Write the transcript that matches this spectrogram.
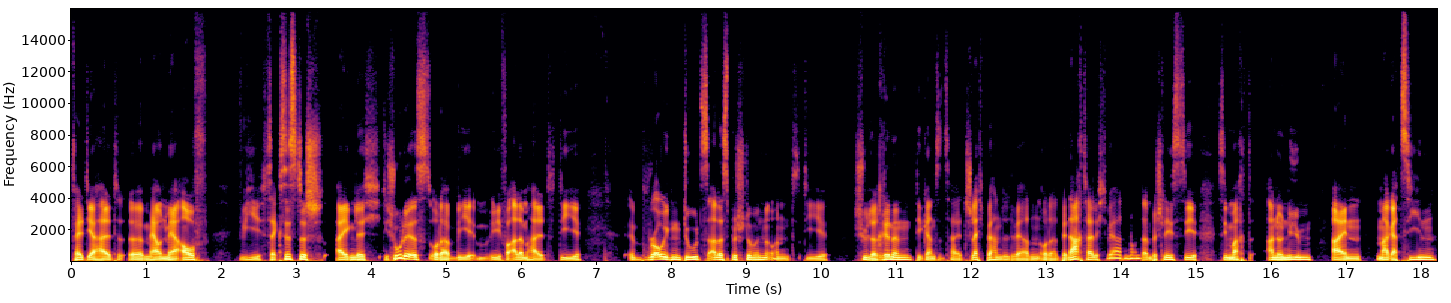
fällt ihr halt äh, mehr und mehr auf, wie sexistisch eigentlich die Schule ist oder wie, wie vor allem halt die äh, broigen Dudes alles bestimmen und die Schülerinnen die ganze Zeit schlecht behandelt werden oder benachteiligt werden und dann beschließt sie, sie macht anonym ein Magazin,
